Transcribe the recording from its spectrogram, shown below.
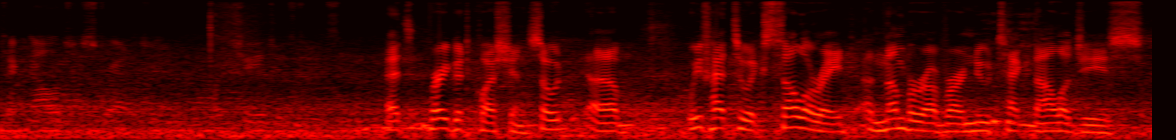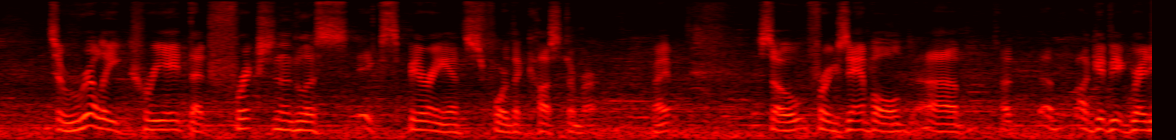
technology strategy? What changes do you see? That's a very good question. So um, we've had to accelerate a number of our new technologies to really create that frictionless experience for the customer, right? So for example, uh, I'll give you a great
